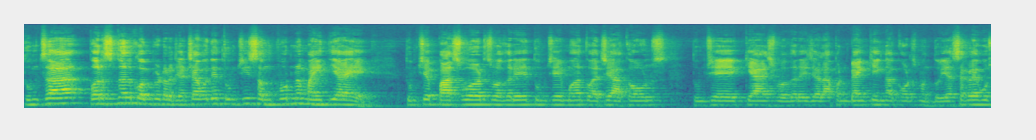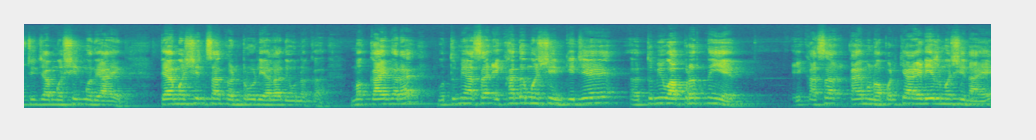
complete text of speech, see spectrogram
तुमचा पर्सनल कॉम्प्युटर ज्याच्यामध्ये तुमची संपूर्ण माहिती आहे तुमचे पासवर्ड्स वगैरे तुमचे महत्त्वाचे अकाउंट्स तुमचे कॅश वगैरे ज्याला आपण बँकिंग अकाउंट्स म्हणतो या सगळ्या गोष्टी ज्या मशीनमध्ये आहेत त्या मशीनचा कंट्रोल याला देऊ नका. मग काय करा मग तुम्ही असं एखादं मशीन की जे तुम्ही वापरत नाही आहेत एक असं काय म्हणू आपण की आयडियल मशीन आहे.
